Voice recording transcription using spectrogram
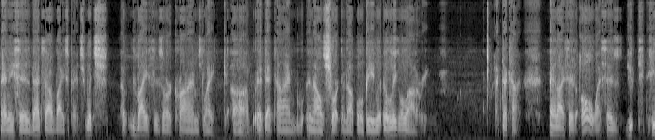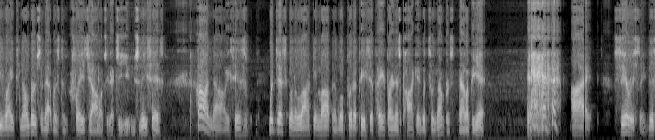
And he says, "That's our vice pinch," which uh, vices or crimes like uh, at that time, and I'll shorten it up, will be illegal lottery at that time. And I said, "Oh," I says, "He writes numbers," and that was the phraseology that you use. And he says, Oh, no. He says, we're just going to lock him up and we'll put a piece of paper in his pocket with some numbers. That'll be it. And I, seriously, this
